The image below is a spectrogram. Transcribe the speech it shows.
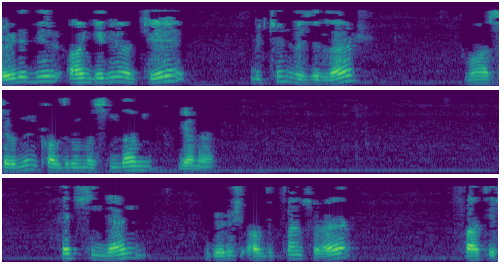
Öyle bir an geliyor ki bütün vezirler muhasarının kaldırılmasından yana hepsinden görüş aldıktan sonra Fatih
